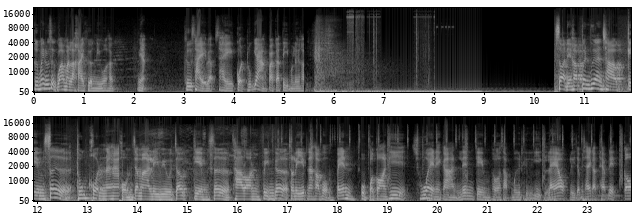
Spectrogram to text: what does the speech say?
คือไม่รู้สึกว่ามันระคายเคืองนิ้วอะครับ เนี่ย คือใส่แบบใส่กดทุกอย่างปกติหมดเลยครับ สวัสดีครับเพื่อนๆชาวเกมเซอร์ทุกคนนะฮะ ผมจะมารีวิวเจ้าเกมเซอร์ทารอนฟิงเกอร์สลีปนะครับผม เป็นอุปกรณ์ที่ช่วยในการเล่นเกมโทรศัพท์มือถืออีกแล้ว หรือจะไปใช้กับแท็บเล็ตก็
